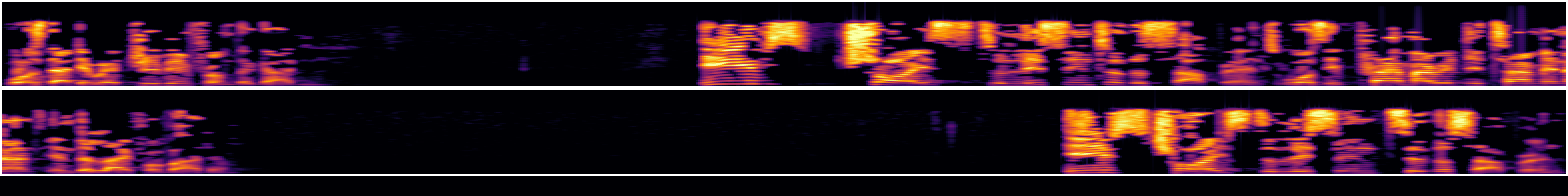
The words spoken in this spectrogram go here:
was that they were driven from the garden. Eve's choice to listen to the serpent was a primary determinant in the life of Adam. Eve's choice to listen to the serpent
